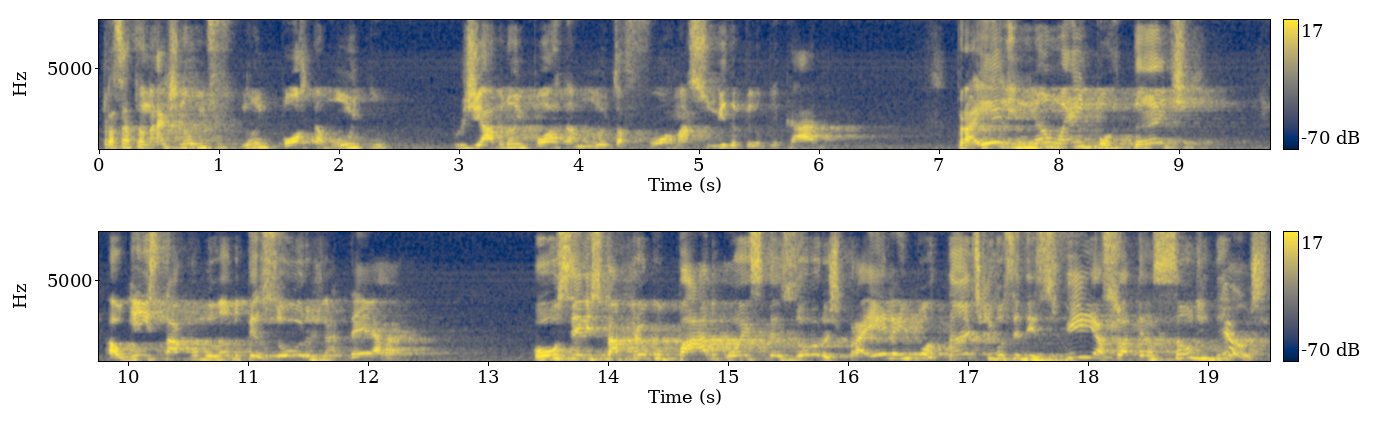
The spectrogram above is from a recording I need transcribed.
para Satanás não, não importa muito, para o diabo não importa muito a forma assumida pelo pecado. Para ele não é importante alguém estar acumulando tesouros na terra, ou se ele está preocupado com esses tesouros. Para ele é importante que você desvie a sua atenção de Deus.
